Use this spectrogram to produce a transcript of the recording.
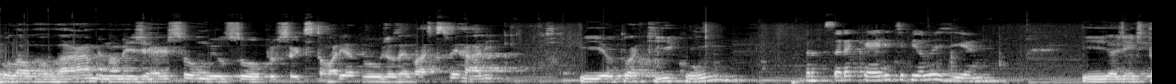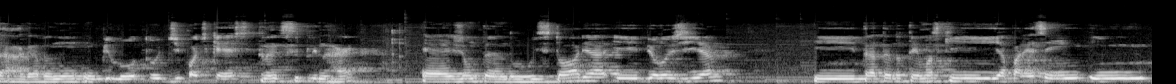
Olá, olá, olá. Meu nome é Gerson, eu sou professor de História do José Vasques Ferrari e eu tô aqui com professora Kelly de Biologia. E a gente está gravando um, um, piloto de podcast transdisciplinar, é, juntando História e Biologia e tratando temas que aparecem em,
